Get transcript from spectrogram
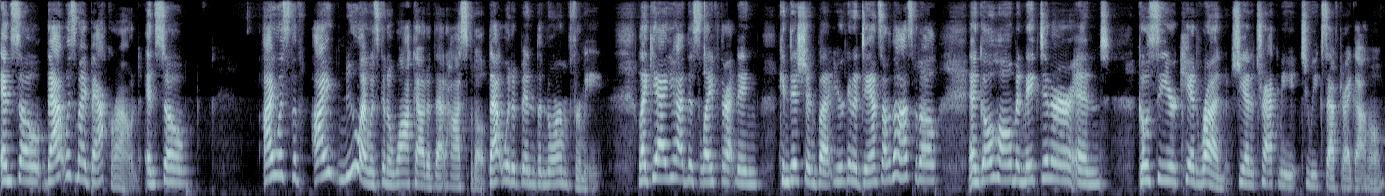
And so that was my background. And so I was the, I knew I was going to walk out of that hospital. That would have been the norm for me. Like, yeah, you had this life threatening condition, but you're going to dance out of the hospital and go home and make dinner and go see your kid run. She had a track meet two weeks after I got home.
